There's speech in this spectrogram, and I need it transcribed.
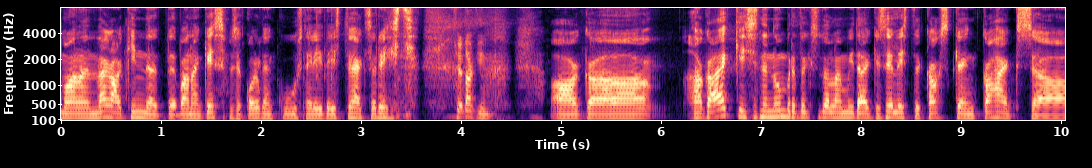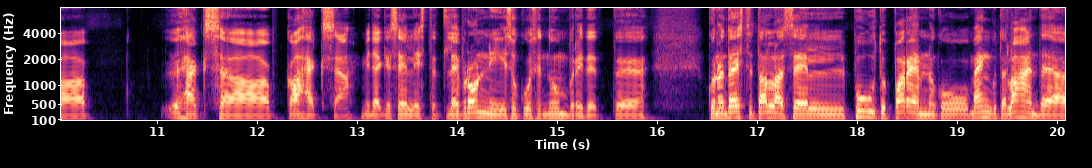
ma olen väga kindel, et ei pane keskmise kolmkümmend kuus, neliteist, üheksateist. seda kindlasti. aga, aga äkki siis need numbrid võiksid olla midagi sellist, et kakskümmend kaheksa üheksa, kaheksa, midagi sellist, et Lebroni-sugused numbrid, et kuna tõesti Tallasel puudub parem nagu mängude lahendaja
